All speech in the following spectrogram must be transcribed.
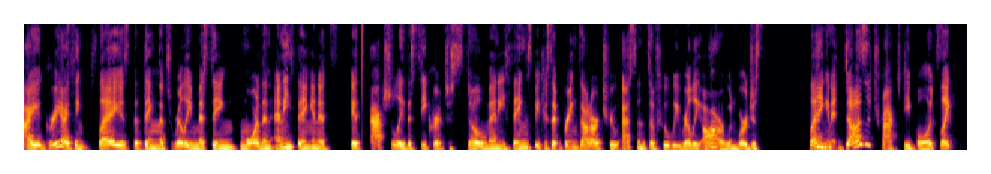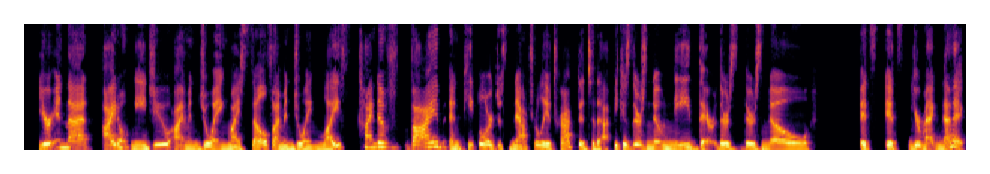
I agree. I think play is the thing that's really missing more than anything. And it's it's actually the secret to so many things because it brings out our true essence of who we really are when we're just playing. And it does attract people. It's like you're in that I don't need you. I'm enjoying myself. I'm enjoying life kind of vibe. And people are just naturally attracted to that because there's no need there. There's there's no it's it's you're magnetic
